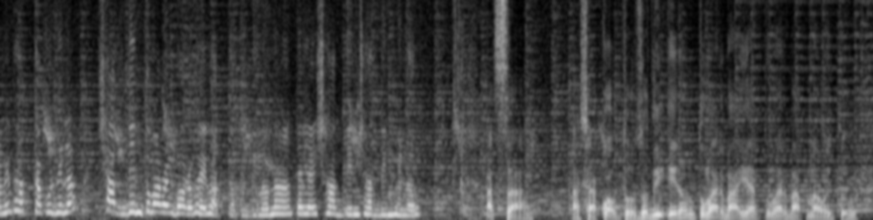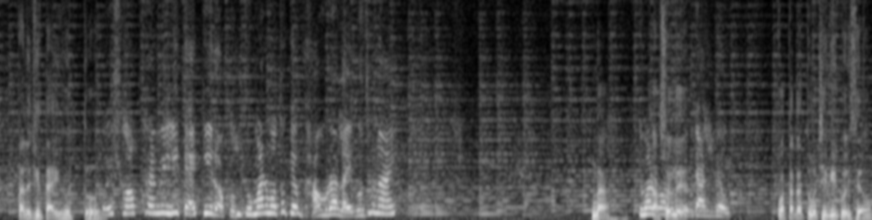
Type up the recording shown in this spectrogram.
আমি ভাত কাপড় দিলাম সাত দিন তোমার ওই বড় ভাই ভাত কাপড় দিল না তাহলে সাত দিন সাত দিন হইল। আচ্ছা আচ্ছা কও তো যদি এরকম তোমার ভাই আর তোমার বাপ মা হইতো তাহলে কি তাই হতো? ওই সব ফ্যামিলিতে একই রকম। তোমার মতো কেউ ঘাউরা লাই বোঝো নাই? না তোমার আসলে ডাক দাও। কথাটা তুমি ঠিকই কইছো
